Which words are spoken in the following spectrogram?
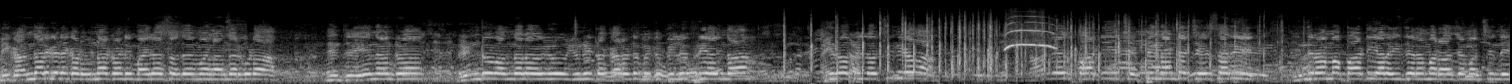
మీకు అందరికీ ఇక్కడ ఉన్నటువంటి మహిళా సోదరులందరూ కూడా నేను ఏంటంటే రెండు వందల యూనిట్ల కరెంటు మీకు బిల్లు ఫ్రీ అయిందా? జీరో బిల్లు వచ్చింది కదా? కాంగ్రెస్ పార్టీ చెప్పిందంటే చేస్తుంది. ఇందిరమ్మ పార్టీ అలా ఇందిరమ్మ రాజ్యం వచ్చింది.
